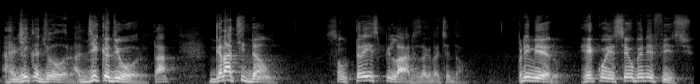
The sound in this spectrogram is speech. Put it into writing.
A, a regra, dica de ouro. A dica de ouro, tá? Gratidão. São três pilares da gratidão. Primeiro, reconhecer o benefício.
